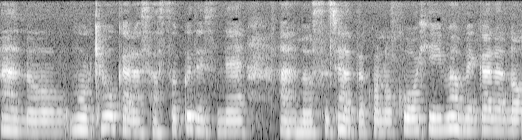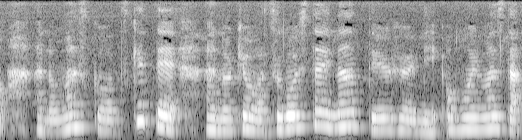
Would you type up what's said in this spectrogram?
あのもう今日から早速ですねあのスジャータこのコーヒー豆柄のあのマスクをつけてあの今日は過ごしたいなっていうふうに思いました。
